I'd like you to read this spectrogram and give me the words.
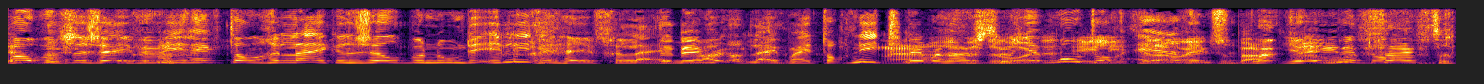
Oh, wacht eens even. Wie heeft dan gelijk? Een zelfbenoemde elite heeft gelijk. Nee, Nou, dat lijkt mij toch niet. Nee, maar luister. je moet toch ergens... Maar je moet toch-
